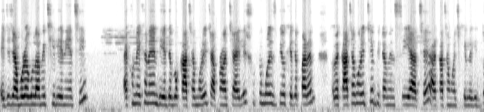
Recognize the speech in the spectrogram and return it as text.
এই যে জাম্বুরাগুলো আমি ছিলিয়ে নিয়েছি। এখন এখানে দিয়ে দেবো কাঁচামরিচ। আপনারা চাইলে শুকনো মরিচ দিয়েও খেতে পারেন। তবে কাঁচামরিচে ভিটামিন সি আছে, আর কাঁচামরিচ খেলে কিন্তু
